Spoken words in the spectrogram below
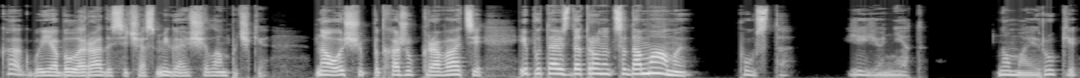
Как бы я была рада сейчас мигающей лампочке. На ощупь подхожу к кровати и пытаюсь дотронуться до мамы. Пусто. Ее нет но мои руки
